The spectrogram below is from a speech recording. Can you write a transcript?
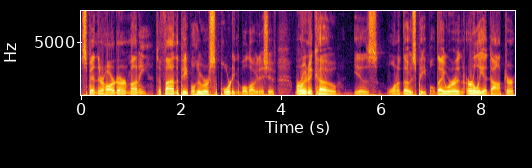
spend their hard-earned money to find the people who are supporting the Bulldog Initiative. Maroon and Co. is one of those people. They were an early adopter,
